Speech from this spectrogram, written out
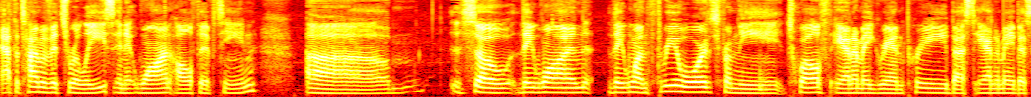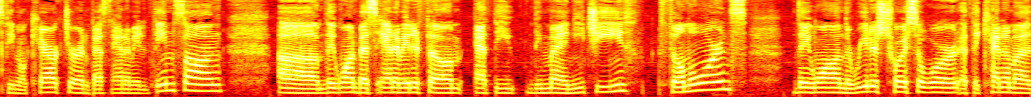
at the time of its release, and it won all fifteen. Um, so they won they won three awards from the 12th anime grand prix best anime best female character and best animated theme song. Um, they won best animated film at the the mainichi film awards. They won the reader's choice award at the Kinema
